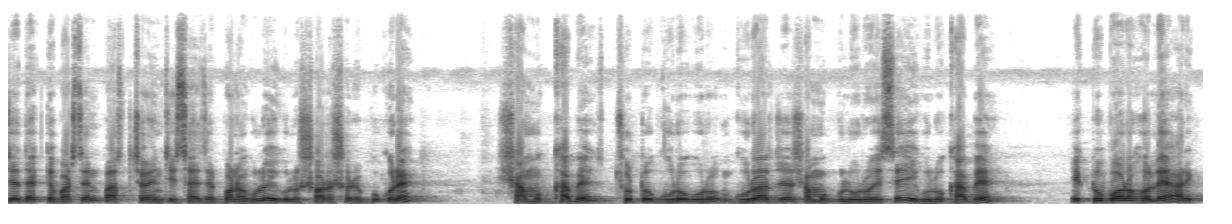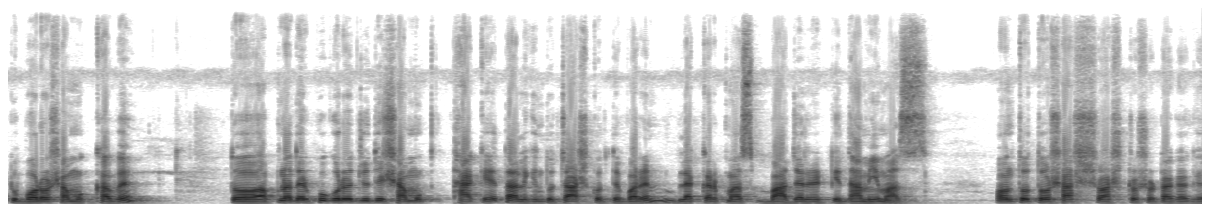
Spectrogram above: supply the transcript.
যে দেখতে পাচ্ছেন, পাঁচ ছয় ইঞ্চি সাইজের পোনাগুলো, এগুলো সরাসরি পুকুরে শামুক খাবে। ছোট গুঁড়ো গুঁড়ো গুঁড়ার যে শামুকগুলো রয়েছে, এগুলো খাবে। একটু বড় হলে আর একটু বড় শামুক খাবে। তো আপনাদের পুকুরে যদি শামুক থাকে, তাহলে কিন্তু চাষ করতে পারেন। ব্ল্যাক কার্প মাছ বাজারের একটি দামি মাছ। অন্তত সাতশো, আটশোশো টাকাকে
